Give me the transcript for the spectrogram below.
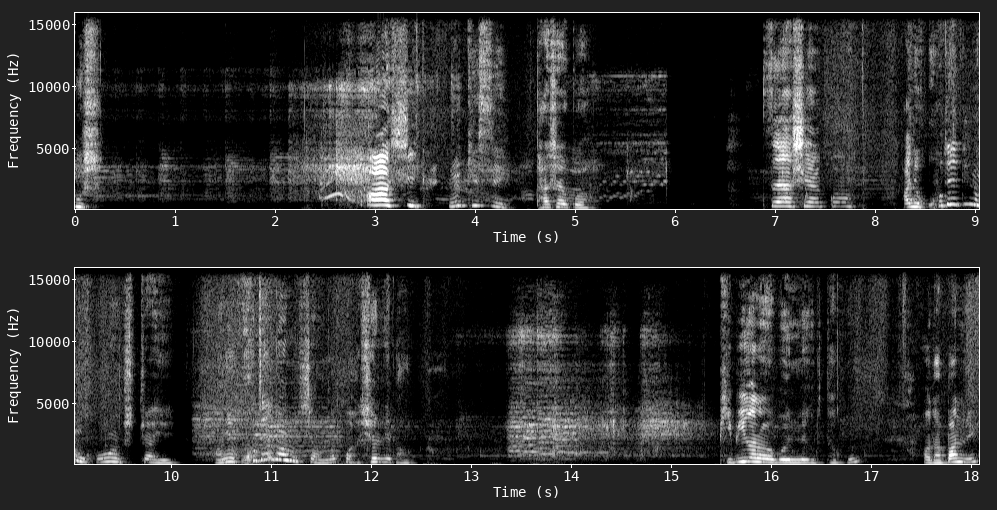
오씨. 아씨 왜 이렇게 세? 다시 할 거야. 다시 할 거야. 아니 코데디는 그걸 진짜 이 아니 코데디는 진짜 안할 거야 쉘리랑. 비비가 나와 보이네 그렇다고? 아 나빴네.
